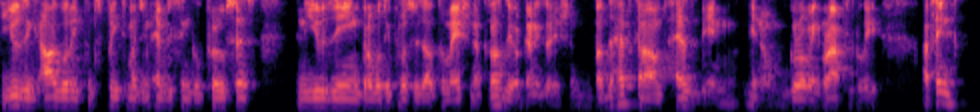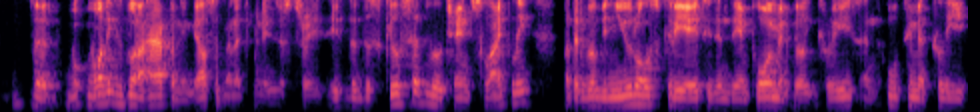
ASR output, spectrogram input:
using algorithms pretty much in every single process and using robotic process automation across the organization. But the headcount has been, you know, growing rapidly. I think that what is going to happen in the asset management industry is that the skill set will change slightly, but there will be new roles created and the employment will increase. And ultimately,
